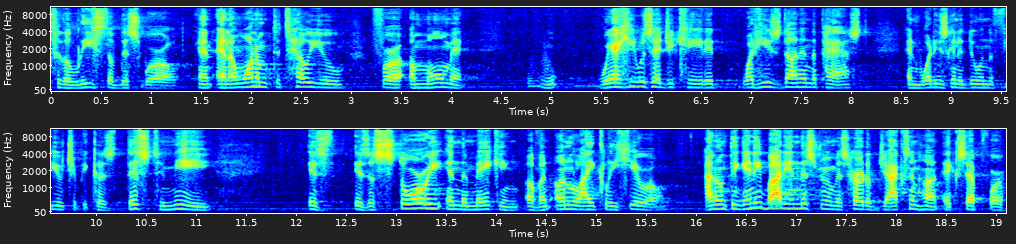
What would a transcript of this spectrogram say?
to the least of this world. And, and I want him to tell you for a moment where he was educated, what he's done in the past, and what he's going to do in the future. Because this, to me, is, is a story in the making of an unlikely hero. I don't think anybody in this room has heard of Jackson Hunt except for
